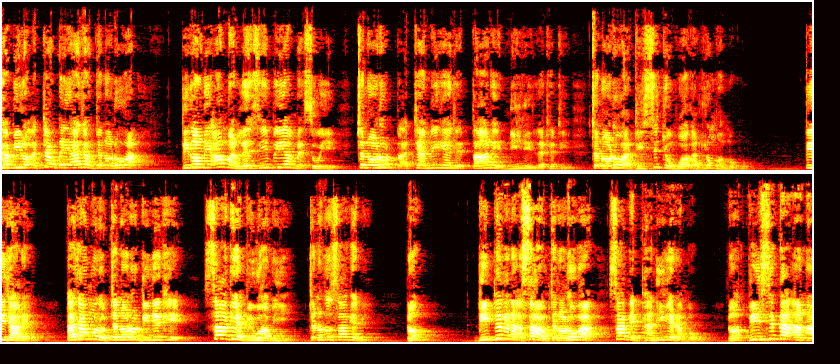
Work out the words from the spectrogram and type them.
ထပ်ပြီးတော့အကြောက်တရားကြောင့်ကျွန်တော်တို့က ဒီကောင်တွေအောက်မှာလက်စင်းပေးရမယ်ဆိုရင်ကျွန်တော်တို့အကြံပေးခဲ့တဲ့သားတွေနီးတွေလက်ထက်ထိကျွန်တော်တို့ကဒီစစ်ကြုံဘွားကလွတ်မှာမဟုတ်ဘူးတေးကြတယ်ဒါကြောင့်မို့လို့ကျွန်တော်တို့ဒီနေ့ခေတ်စခဲ့ပြီးွားပြီးကျွန်တော်တို့စခဲ့ပြီနော်ဒီပြဿနာအစကိုကျွန်တော်တို့ကစတင်ဖန်တီးခဲ့တာမဟုတ်ဘူးနော်ဒီစစ်တပ်အာဏာ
